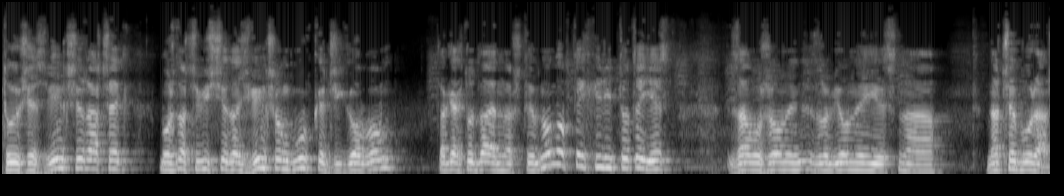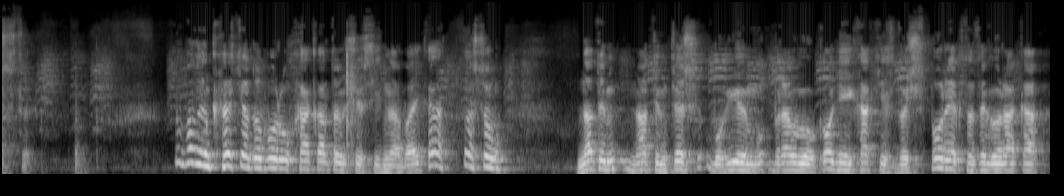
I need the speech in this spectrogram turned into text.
Tu już jest większy raczek. Można oczywiście dać większą główkę jigową, tak jak to dałem na sztywno. No w tej chwili tutaj jest założony, zrobiony jest na, na czeburażce. No powiem, kwestia doboru haka to już jest inna bajka. Zresztą na tym, na tym też łowiłem, brały okonie i hak jest dość spory jak na tego raka.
